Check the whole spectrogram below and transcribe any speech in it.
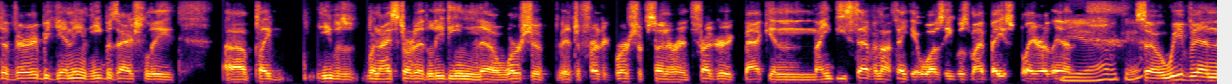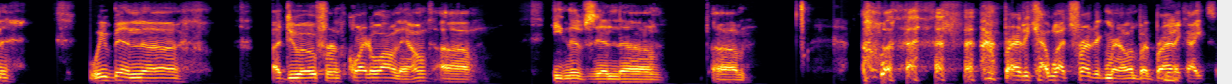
the very beginning. He was actually uh, played. He was when I started leading uh, worship at the Frederick Worship Center in Frederick back in '97, I think it was. He was my bass player then. Yeah. Okay. So we've been we've been uh, a duo for quite a while now. Uh, he lives in. Uh, um, Braddock, well, Frederick, Maryland, but Braddock yeah. Heights,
